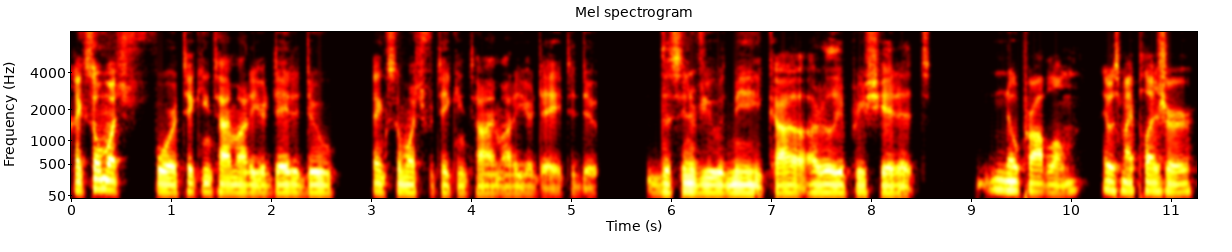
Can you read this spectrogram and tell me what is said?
Thanks so much for taking time out of your day to do. Thanks so much for taking time out of your day to do this interview with me, Kyle. I really appreciate it. No problem. It was my pleasure.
